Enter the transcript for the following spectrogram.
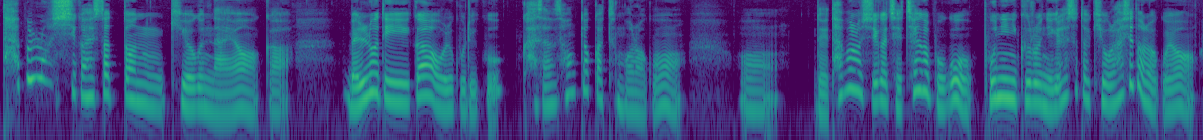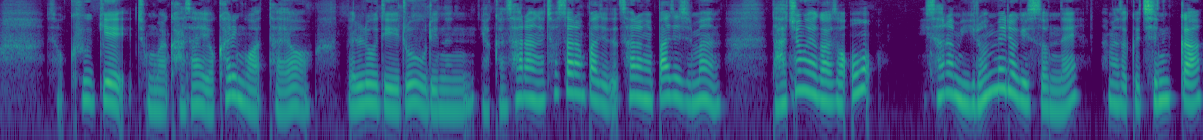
타블로 씨가 했었던 기억은 나요. 그러니까 멜로디가 얼굴이고 가사는 성격 같은 거라고. 어, 네, 타블로 씨가 제 책을 보고 본인이 그런 얘기를 했었다 기억을 하시더라고요. 그래서 그게 정말 가사의 역할인 것 같아요. 멜로디로 우리는 약간 사랑에 첫사랑 빠지듯 사랑에 빠지지만 나중에 가서 어? 이 사람이 이런 매력이 있었네? 하면서 그 진가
